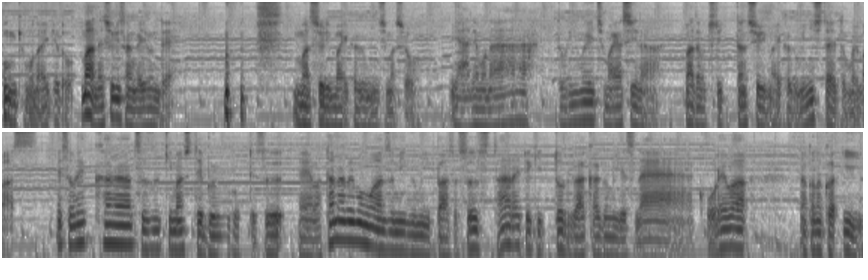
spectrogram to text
根拠もないけど。まあね、首里さんがいるんで。まあ、首里舞香組にしましょう。いや、でもなドリーム H も怪しいな。まあでもちょっと一旦修理前か組にしたいと思います。で、それから続きまして、ブルゴッテス、えー、渡辺桃安住組 VS ススターライトキットルアカ組ですね。これは、なかなかいい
